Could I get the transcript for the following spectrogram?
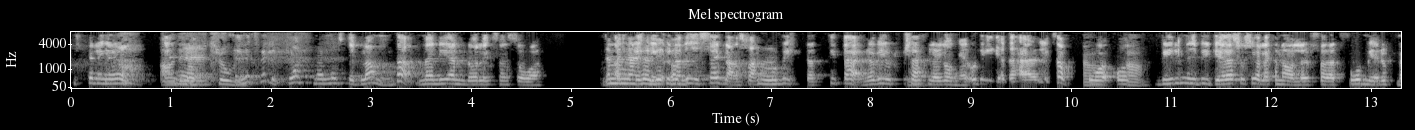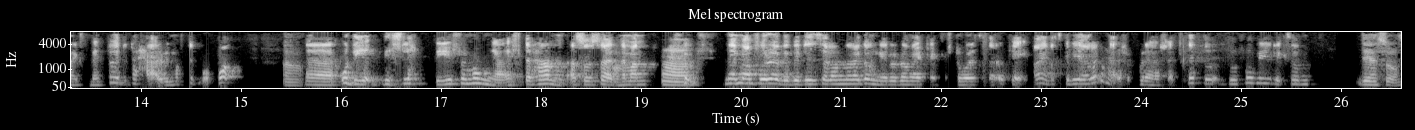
Det spelar ingen roll. Ja, det är är otroligt. det självklart man måste blanda men det är ändå liksom så Nej, men att alltså, verkligen kunna visa ibland svart på Mm. vitt att titta här, nu har vi gjort så här flera gånger och det är det här liksom. Ja, och och ja. vill ni bygga era sociala kanaler för att få mer uppmärksamhet då är det det här vi måste gå på. Eh, och det, det släpper ju för många efterhand. Alltså så här, när, man, Ja. när man får överbevisa dem några gånger och de verkligen förstår att okej, okay, ja, ska vi göra det här på det här sättet, då, då får vi ju liksom Det är så.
